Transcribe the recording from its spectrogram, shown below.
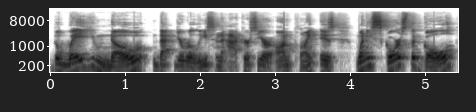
the way you know that your release and accuracy are on point is when he scores the goal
